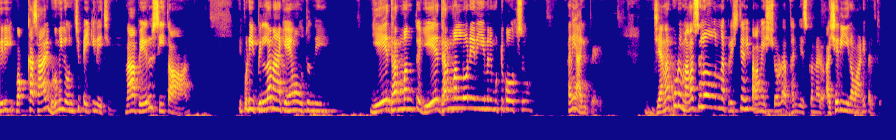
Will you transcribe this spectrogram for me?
పెరిగి ఒక్కసారి భూమిలోంచి పైకి లేచింది. నా పేరు సీత ఇప్పుడు ఈ పిల్ల నాకేమవుతుంది? ఏ ధర్మంతో ఏ ధర్మంలో నేను ఈమెను ముట్టుకోవచ్చు? అని ఆగిపోయాడు. జనకుడు మనసులో ఉన్న ప్రశ్నని పరమేశ్వరుడు అర్థం చేసుకున్నాడు. అశరీరవాణి పలికి.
